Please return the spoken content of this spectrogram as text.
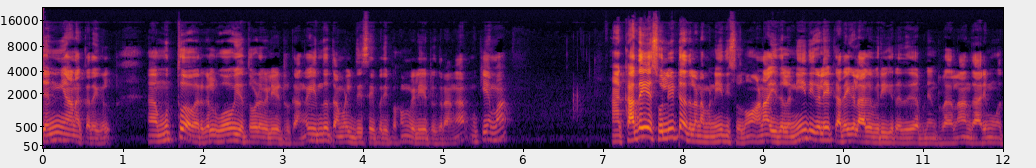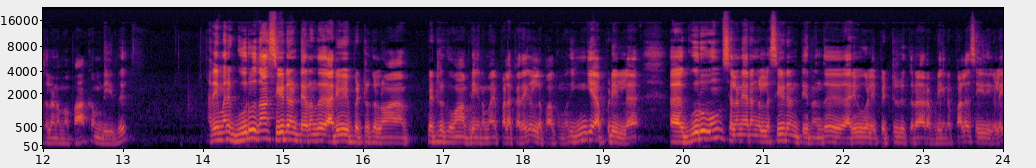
ஜென் ஞான கதைகள். முத்து அவர்கள் ஓவியத்தோடு வெளியிட்டிருக்காங்க. இந்து தமிழ் திசை பதிப்பகம் வெளியிட்டிருக்கிறாங்க. முக்கியமாக கதையை சொல்லிட்டு அதில் நம்ம நீதி சொல்லுவோம். ஆனால் இதில் நீதிகளே கதைகளாக விரிகிறது அப்படின்றதெல்லாம் அந்த அறிமுகத்தில் நம்ம பார்க்க முடியுது. அதே மாதிரி குரு தான் சீடன்ட்ட இருந்து அறிவை பெற்றுக்கலாம் பெற்றுக்குவான் அப்படிங்கிற மாதிரி பல கதைகளில் பார்க்கும்போது இங்கே அப்படி இல்லை. குருவும் சில நேரங்களில் சீடன்ட்ட இருந்து அறிவுகளை பெற்றிருக்கிறார் அப்படிங்கிற பல செய்திகளை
